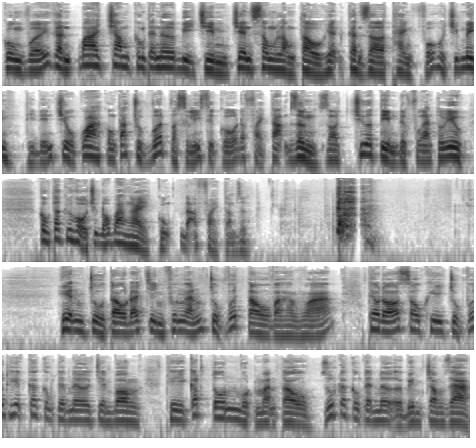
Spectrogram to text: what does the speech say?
cùng với gần 300 container bị chìm trên sông Lòng Tàu, huyện Cần Giờ, thành phố Hồ Chí Minh thì đến chiều qua công tác trục vớt và xử lý sự cố đã phải tạm dừng do chưa tìm được phương án tối ưu. Công tác cứu hộ trước đó 3 ngày cũng đã phải tạm dừng. Hiện chủ tàu đã trình phương án trục vớt tàu và hàng hóa. Theo đó, sau khi trục vớt hết các container trên bong thì cắt tôn một mạn tàu, rút các container ở bên trong ra.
